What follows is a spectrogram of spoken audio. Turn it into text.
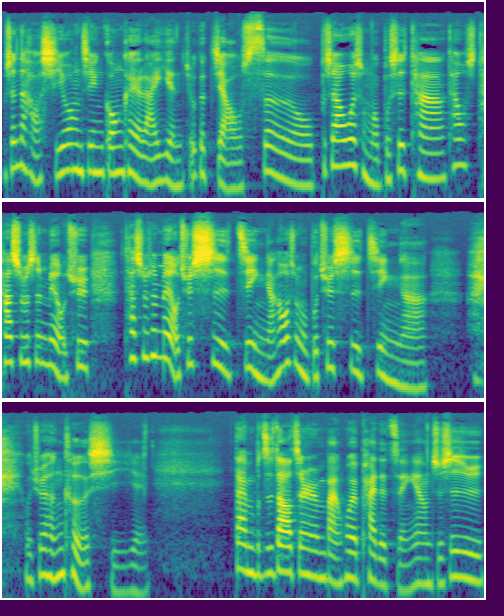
我真的好希望监工可以来演这个角色哦！不知道为什么不是他，他他是不是没有去？他是不是没有去试镜啊？他为什么不去试镜啊？唉，我觉得很可惜耶。但不知道真人版会拍的怎样，只是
